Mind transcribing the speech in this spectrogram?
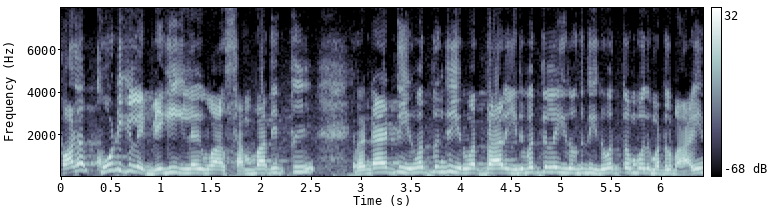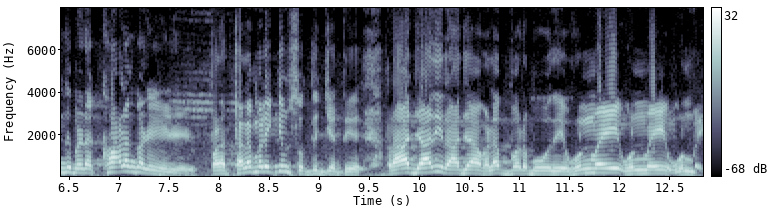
பல கோடிகளை வெகு இலகுவாக சம்பாதித்து ரெண்டாயிரத்தி இருபத்தஞ்சு இருபத்தாறு இருபத்தேழு இருபத்தெட்டு இருபத்தொம்போது மற்றும் ஐந்து வருட காலங்களில் பல தலைமுறைக்கும் சொத்து சேர்த்து ராஜாதி ராஜா வளப்பெற போது உண்மை உண்மை உண்மை.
